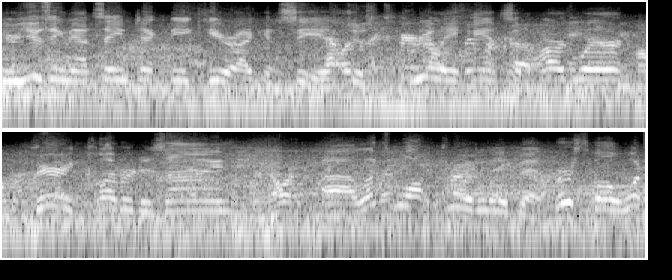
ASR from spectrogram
You're using that same technique here, I can see. It's just really handsome hardware, very clever design. Uh, let's walk through it a little bit. First of all, what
